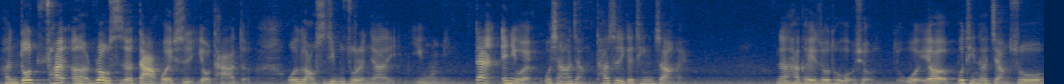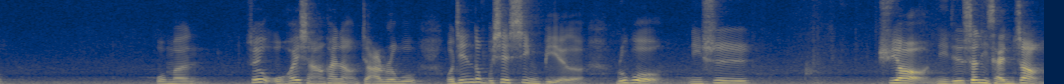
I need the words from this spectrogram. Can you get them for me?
很多川呃 Rose 的大会是有他的，我老是记不住人家的英文名。但 anyway，我想要讲，他是一个听障哎，那他可以做脱口秀。我要不停的讲说，我们，所以我会想要看到，假如我今天都不限性别了，如果你是需要你的身体残障，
